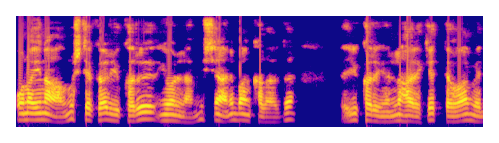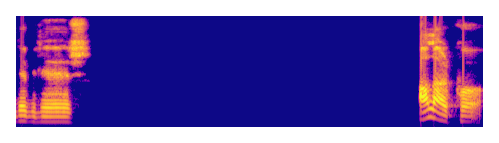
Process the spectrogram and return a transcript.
Onayını almış. Tekrar yukarı yönlenmiş. Yani bankalarda yukarı yönlü hareket devam edebilir. Alarko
